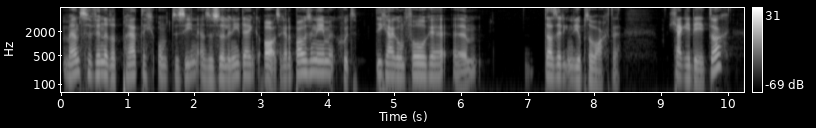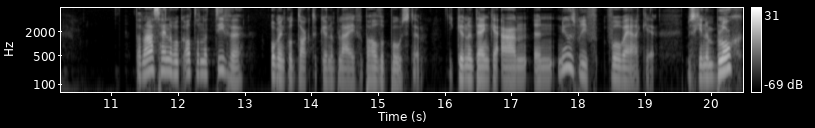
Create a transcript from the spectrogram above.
mensen vinden dat prettig om te zien. En ze zullen niet denken, oh, ze gaat een pauze nemen. Goed, die ga ik ontvolgen. Um, daar zit ik niet op te wachten. Gek idee, toch? Daarnaast zijn er ook alternatieven om in contact te kunnen blijven, behalve posten. Je kunt ook denken aan een nieuwsbrief voorwerken. Misschien een blog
